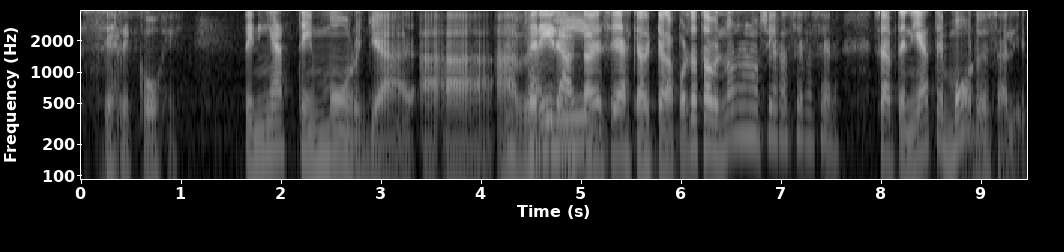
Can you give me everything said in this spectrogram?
se recoge. Tenía temor ya a, a- a A abrir, salir. hasta decía que, que la puerta estaba abierta. No, no, no, cierra, cierra, cierra. O sea, tenía temor de salir.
